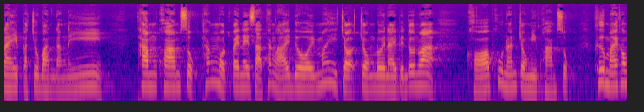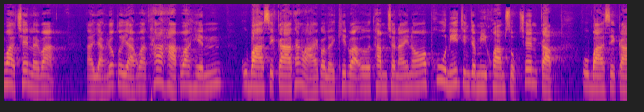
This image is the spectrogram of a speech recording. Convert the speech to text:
ในปัจจุบันดังนี้ทำความสุขทั้งหมดไปในสัตว์ทั้งหลายโดยไม่เจาะจงโดยในเป็นต้นว่า ขอผู้นั้นจงมีความสุข คือหมายคำว่า เช่นเลยว่า อย่างยกตัวอย่างว่าถ้าหากว่าเห็นอุบาสิกาทั้งหลายก็เลยคิดว่าเออทำชนะเนาะผู้นี้จึงจะมีความสุขเช่นกับอุบาสิกา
